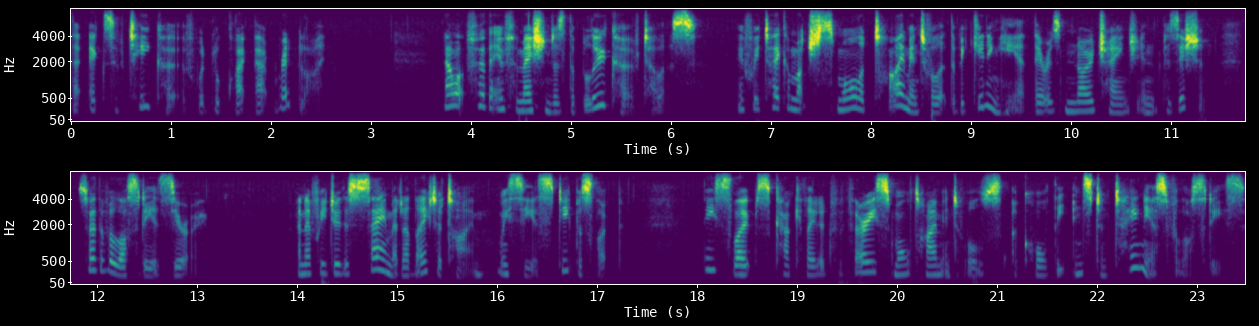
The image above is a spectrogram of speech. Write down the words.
the x of t curve would look like that red line. Now what further information does the blue curve tell us? If we take a much smaller time interval at the beginning here, there is no change in position, so the velocity is zero. And if we do the same at a later time, we see a steeper slope. These slopes, calculated for very small time intervals, are called the instantaneous velocities.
